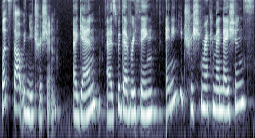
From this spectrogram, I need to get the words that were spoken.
Let's start with nutrition. Again, as with everything, any nutrition recommendations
